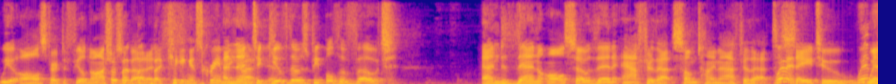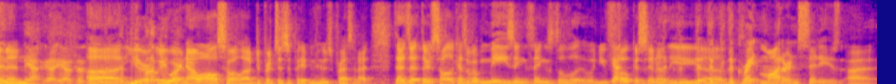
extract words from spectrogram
we all start to feel nauseous but, about but, it. but kicking and screaming, and then uh, to yeah. give those people the vote and then also then after that sometime after that to Women. say to women, Women, yeah, yeah, yeah, the- uh, the you're, we- you are yeah. now also allowed to participate in who's president there's, a, there's all kinds of amazing things to when you Yeah, focus in on the, the, uh, the, the great modern cities, uh,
